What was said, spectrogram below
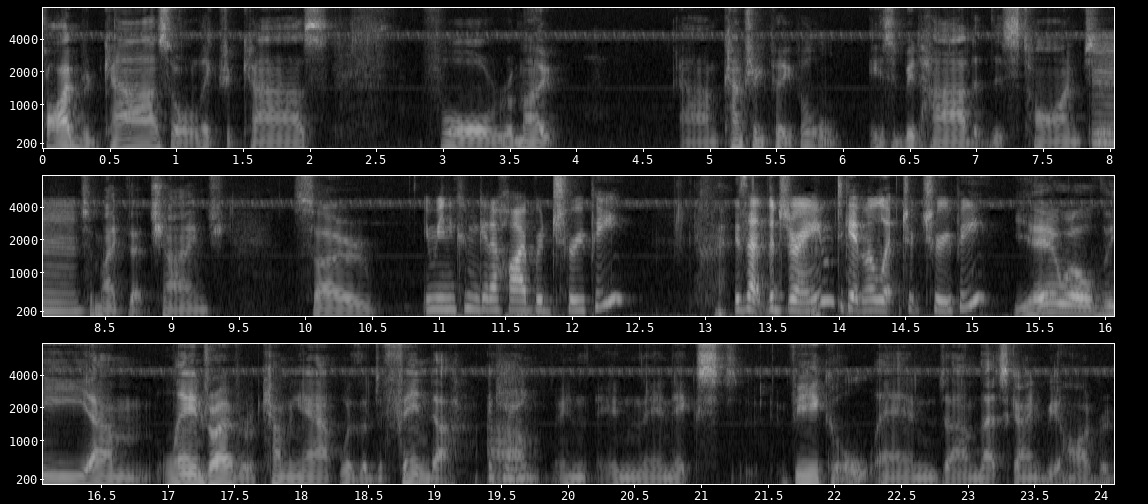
hybrid cars or electric cars for remote um, country people is a bit hard at this time to, Mm. to make that change. So You mean you couldn't get a hybrid troopy? Is that the dream to get an electric troopy? Yeah, well, the um, Land Rover are coming out with a Defender Okay. um, in in their next vehicle, and um, that's going to be a hybrid.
